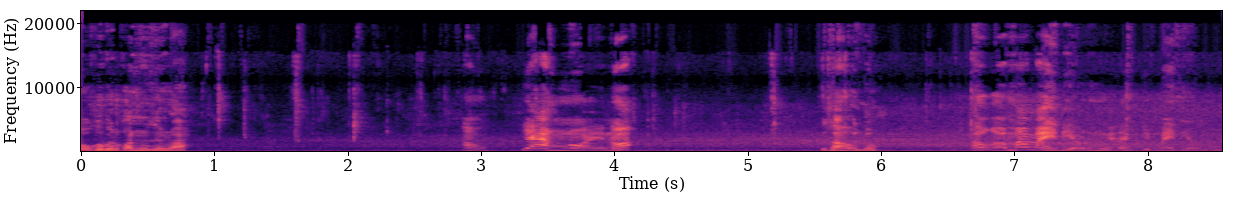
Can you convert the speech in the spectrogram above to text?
เขาก็เป็นก้อนหนึ่งสิวะเอาย่างหน่อยเนาะคือทำกันอยู่เขาก็เอามาใหม่เดียวนึงนี่แต่กินใหม่เดียวนึง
